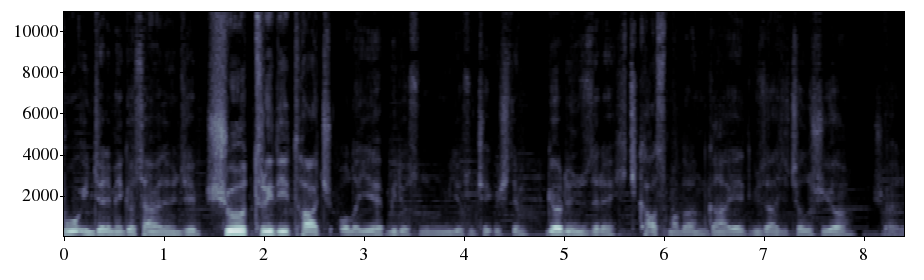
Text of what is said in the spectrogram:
bu incelemeyi göstermeden önce şu 3D Touch olayı biliyorsunuz bunun videosunu çekmiştim. Gördüğünüz üzere hiç kasmadan gayet güzelce çalışıyor. Şöyle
